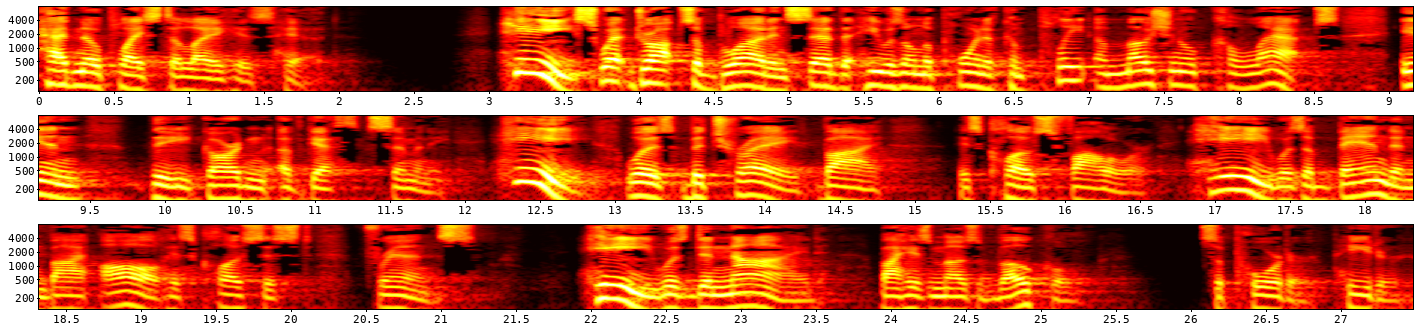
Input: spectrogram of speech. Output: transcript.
had no place to lay his head. He sweat drops of blood and said that he was on the point of complete emotional collapse in the Garden of Gethsemane. He was betrayed by his close follower. He was abandoned by all his closest friends. He was denied by his most vocal supporter, Peter.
